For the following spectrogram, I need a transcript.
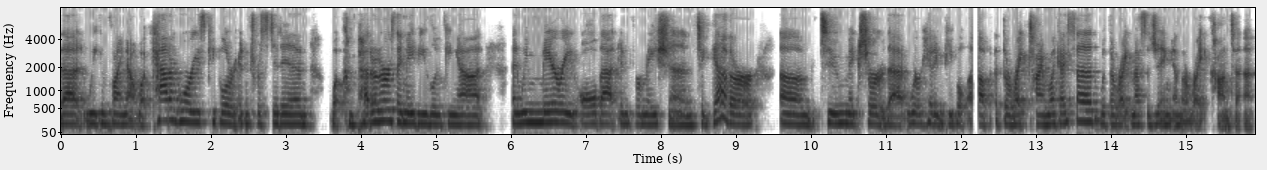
that we can find out what categories people are interested in, what competitors they may be looking at, and we marry all that information together um, to make sure that we're hitting people up at the right time, like I said, with the right messaging and the right content.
